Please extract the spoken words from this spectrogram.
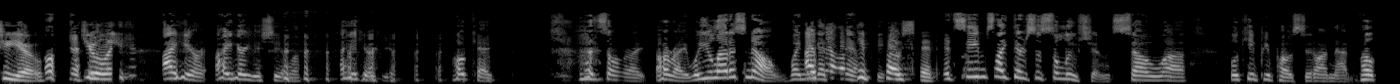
to you, Okay. Julie. I hear, I hear you, Sheila. I hear you. Okay, that's all right. All right. Well, you let us know when you I get will keep key. posted. It seems like there's a solution, so uh, we'll keep you posted on that. Well,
